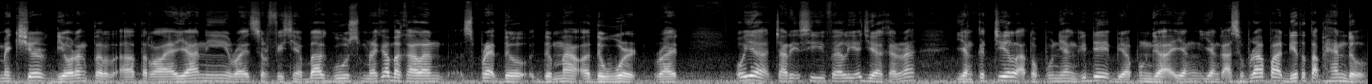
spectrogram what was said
make sure di orang ter, uh, terlayani, right service-nya bagus, mereka bakalan spread the the uh, the word, right? Oh ya, cari si Valley aja karena yang kecil ataupun yang gede, biarpun nggak yang yang nggak seberapa, dia tetap handle.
